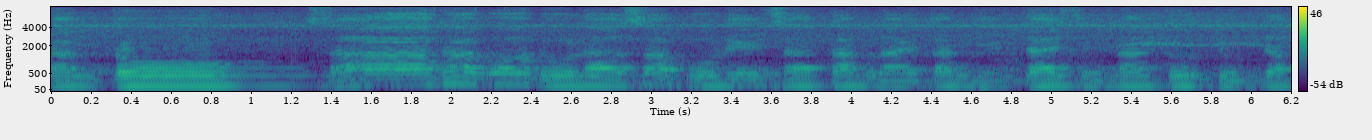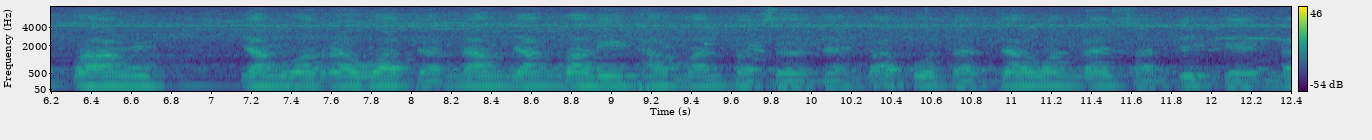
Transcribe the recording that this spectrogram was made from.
นันโต สาธโวดุลาสาปุริสตังหลายตั้งหญิงใจสุนันตุจุจักฟัง ยังวรวจนังยังบาลีธรรมันประเสริฐแห่งพระพุทธเจ้าวันใดสันติเกตใน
